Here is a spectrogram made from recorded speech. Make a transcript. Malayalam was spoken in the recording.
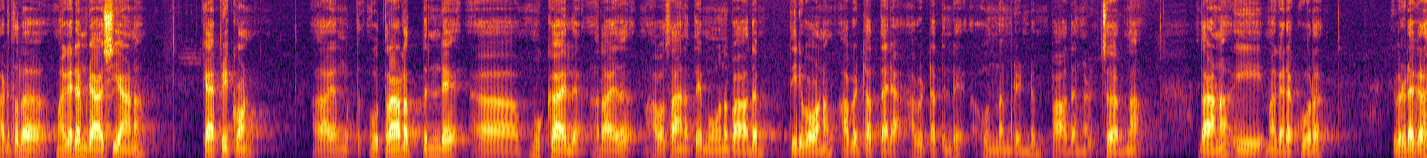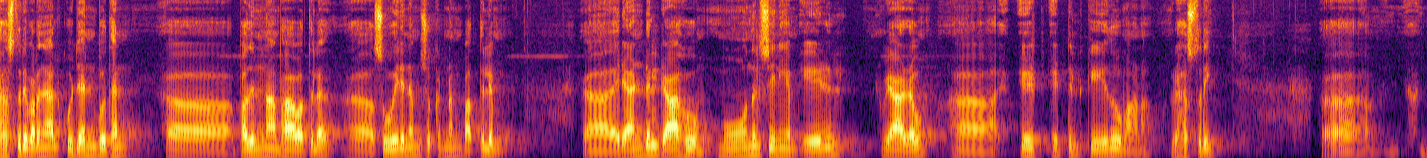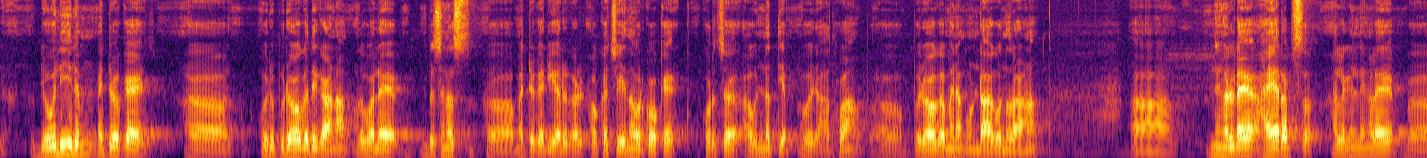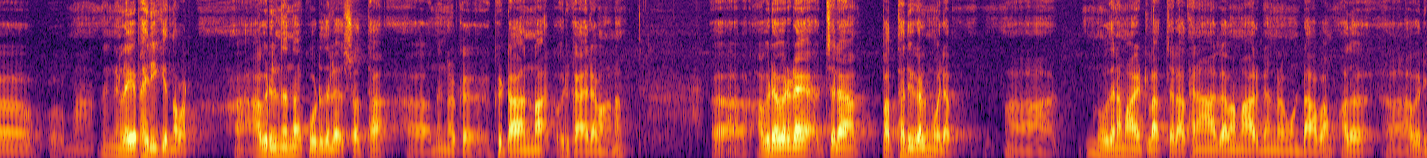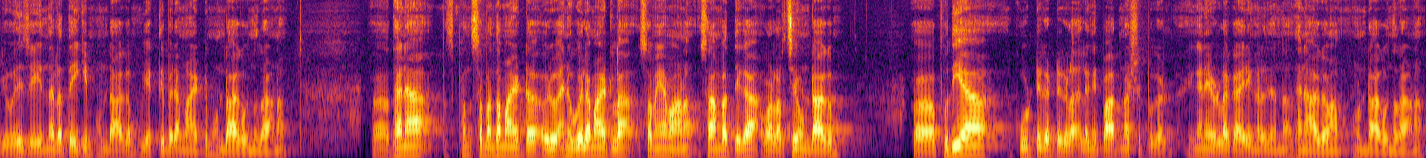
അടുത്തത് മകരം രാശിയാണ്. കാപ്രിക്കോൺ അതായത് ഉത്രാടത്തിന്റെ മുക്കാൽ അതായത് അവസാനത്തെ മൂന്ന് പാദം തിരുവോണം അവിട്ടത്തര അവിട്ടത്തിന്റെ ഒന്നും രണ്ടും പാദങ്ങൾ ചേർന്ന ഇതാണ് ഈ മകരക്കൂറ്. ഇവരുടെ ഗ്രഹസ്ഥിതി പറഞ്ഞാൽ കുജൻ ബുധൻ പതിനൊന്നാം ഭാവത്തിൽ സൂര്യനും ശുക്രനും പത്തിലും രണ്ടിൽ രാഹുവും മൂന്നിൽ ശനിയും ഏഴിൽ വ്യാഴവും എട്ടിൽ കേതുവുമാണ് ഗൃഹസ്ഥിതി. ജോലിയിലും മറ്റുമൊക്കെ ഒരു പുരോഗതി കാണാം. അതുപോലെ ബിസിനസ് മറ്റു കരിയറുകൾ ഒക്കെ ചെയ്യുന്നവർക്കൊക്കെ കുറച്ച് ഔന്നത്യം ഒരു അഥവാ പുരോഗമനം ഉണ്ടാകുന്നതാണ്. നിങ്ങളുടെ ഹയറപ്സ് അല്ലെങ്കിൽ നിങ്ങളെ നിങ്ങളെ ഭരിക്കുന്നവർ അവരിൽ നിന്ന് കൂടുതൽ ശ്രദ്ധ നിങ്ങൾക്ക് കിട്ടാവുന്ന ഒരു കാലമാണ്. അവരവരുടെ ചില പദ്ധതികൾ മൂലം നൂതനമായിട്ടുള്ള ചില ധനാഗമ മാർഗങ്ങൾ ഉണ്ടാവാം. അത് അവർ ജോലി ചെയ്യുന്നിടത്തേക്കും ഉണ്ടാകും വ്യക്തിപരമായിട്ടും ഉണ്ടാകുന്നതാണ്. ധന സംബന്ധമായിട്ട് ഒരു അനുകൂലമായിട്ടുള്ള സമയമാണ്. സാമ്പത്തിക വളർച്ച ഉണ്ടാകും. പുതിയ കൂട്ടുകെട്ടുകൾ അല്ലെങ്കിൽ പാർട്ട്ണർഷിപ്പുകൾ ഇങ്ങനെയുള്ള കാര്യങ്ങളിൽ നിന്ന് ധനാഗമം ഉണ്ടാകുന്നതാണ്.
